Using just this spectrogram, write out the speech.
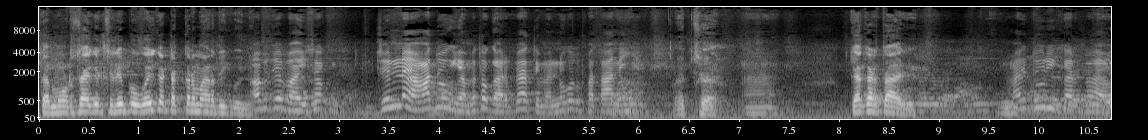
क्या मोटरसाइकिल स्लिप हो गई क्या टक्कर मार दी कोई अब जब भाई साहब जिनने हाथ हो गया मैं तो घर पे आती मैंने को तो पता नहीं है। अच्छा। हाँ। क्या करता है ये मजदूरी करता है।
